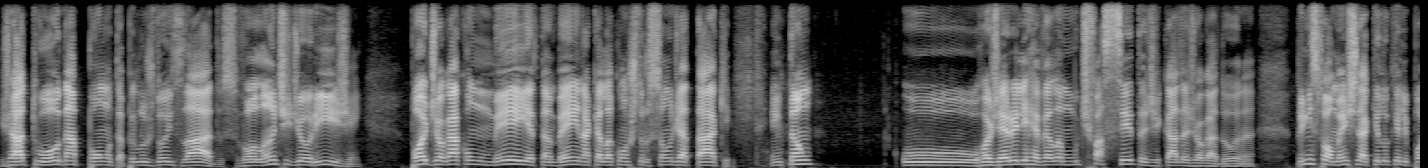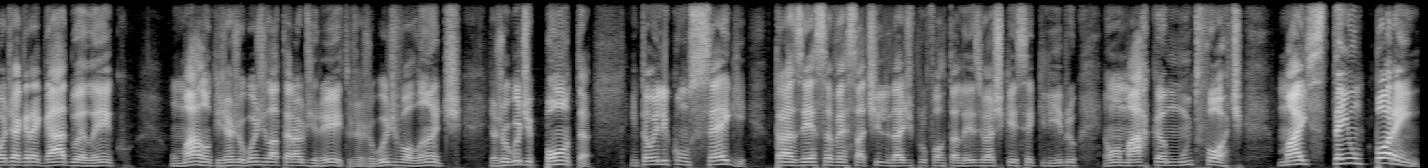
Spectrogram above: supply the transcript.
já atuou na ponta, pelos dois lados, volante de origem, pode jogar como meia também naquela construção de ataque. Então, o Rogério ele revela multifaceta de cada jogador, né? Principalmente daquilo que ele pode agregar do elenco. O Marlon que já jogou de lateral direito, já jogou de volante, já jogou de ponta. Então ele consegue trazer essa versatilidade para o Fortaleza. Eu acho que esse equilíbrio é uma marca muito forte. Mas tem um porém.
